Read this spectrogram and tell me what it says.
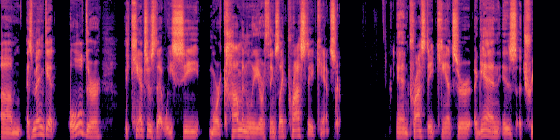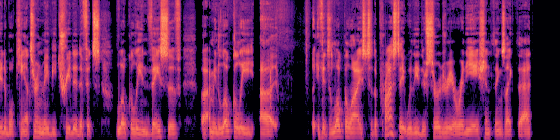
Um, as men get older, the cancers that we see more commonly are things like prostate cancer. And prostate cancer, again, is a treatable cancer and may be treated if it's locally invasive. Uh, I mean, locally uh, if it's localized to the prostate with either surgery or radiation, things like that.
